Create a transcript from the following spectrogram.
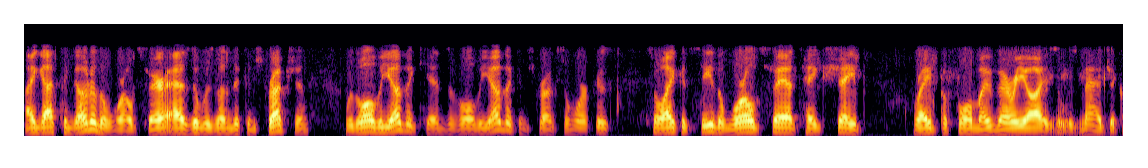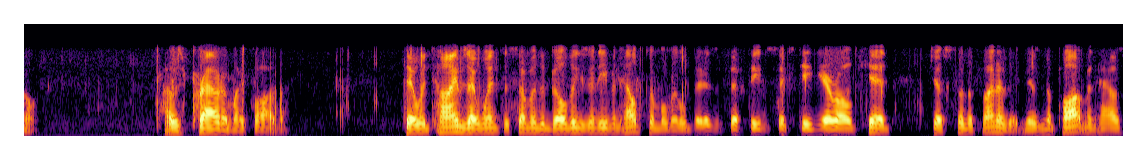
I got to go to the World's Fair as it was under construction with all the other kids of all the other construction workers so I could see the World's Fair take shape right before my very eyes. It was magical. I was proud of my father. There were times I went to some of the buildings and even helped them a little bit as a 15, 16 year old kid just for the fun of it. There's an apartment house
